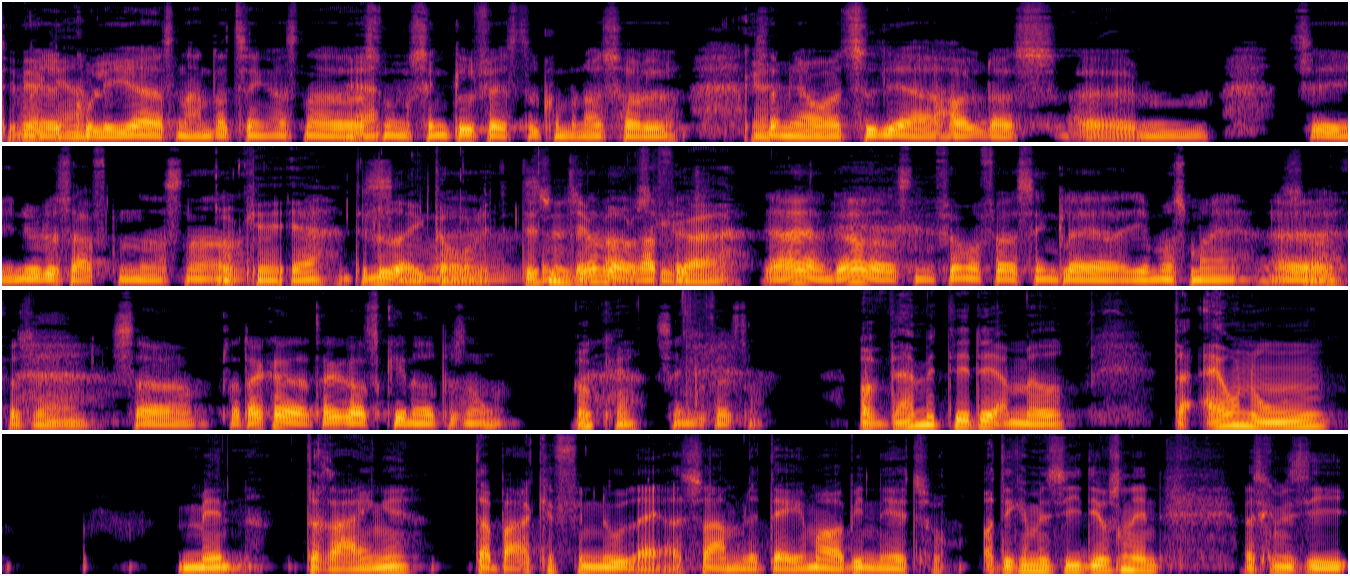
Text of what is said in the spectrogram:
Det vil jeg gerne. kolleger og sådan andre ting, og sådan noget. Ja. Og sådan nogle singlefester kunne man også holde, okay. som jeg jo tidligere har holdt også øhm, til nytårsaften og sådan noget. Okay, ja, det lyder som, ikke dårligt. Det, det synes det jeg bare, du skal gøre. Ja, ja, det har været sådan 45 singler hjemme hos mig. Så, øh, for så, så der, kan, der kan godt ske noget på sådan nogle okay. singlefester. Og hvad med det der med, der er jo nogle mænd, drenge, der bare kan finde ud af at samle damer op i netto. Og det kan man sige, det er jo sådan en, hvad skal man sige,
